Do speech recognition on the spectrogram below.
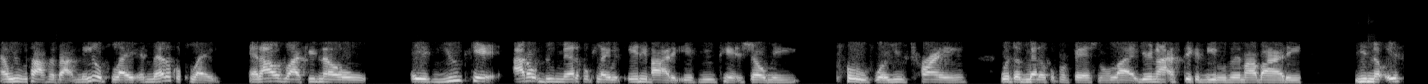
and we were talking about needle play and medical play, and I was like, you know, if you can't, I don't do medical play with anybody if you can't show me proof where you trained with a medical professional. Like you're not sticking needles in my body. You know, it's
